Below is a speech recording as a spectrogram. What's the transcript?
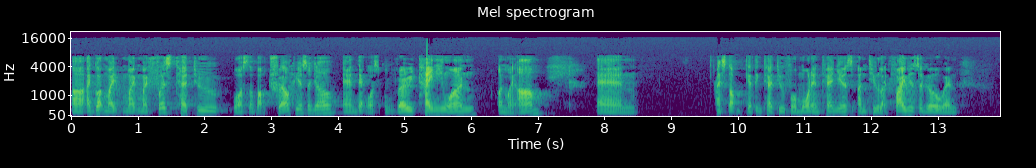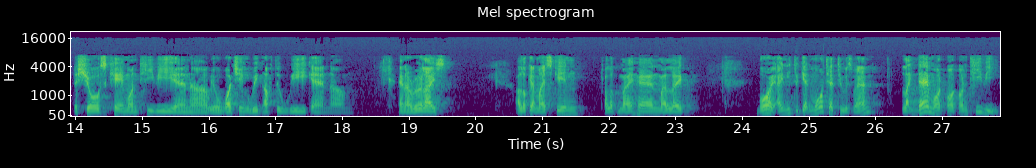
uh, I got my, my, my first tattoo was about 12 years ago and that was a very tiny one on my arm and I stopped getting tattooed for more than 10 years until like five years ago when the shows came on TV and uh, we were watching week after week and um, and I realized I look at my skin, I look at my hand, my leg. Boy, I need to get more tattoos, man. Like them on, on, on TV.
